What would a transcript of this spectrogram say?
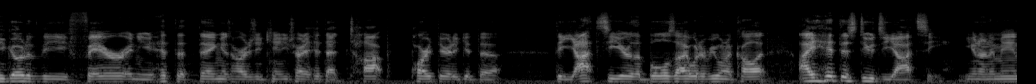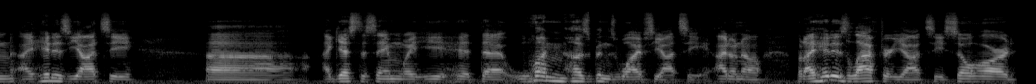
you go to the fair and you hit the thing as hard as you can, you try to hit that top part there to get the the Yahtzee or the bullseye, whatever you want to call it. I hit this dude's Yahtzee. You know what I mean? I hit his Yahtzee. Uh, I guess the same way he hit that one husband's wife's Yahtzee. I don't know, but I hit his laughter Yahtzee so hard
